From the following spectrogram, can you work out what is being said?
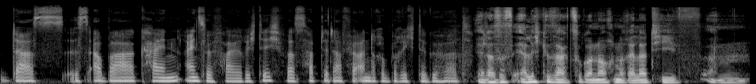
Das ist aber kein Einzelfall, richtig? Was habt ihr da für andere Berichte gehört? Ja, das ist ehrlich gesagt sogar noch ein relativ ähm,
